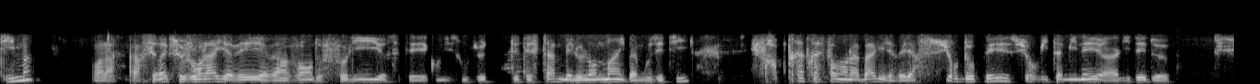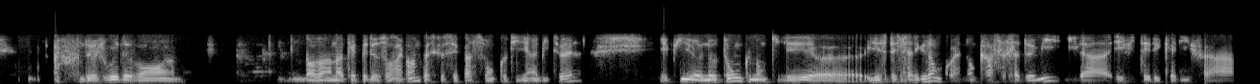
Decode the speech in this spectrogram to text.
Tim voilà. Alors c'est vrai que ce jour-là, il y avait, il y avait un vent de folie, c'était des conditions de jeu détestables, mais le lendemain, il bat Mouzetti. Il frappe très très fort dans la balle, il avait l'air surdopé, survitaminé à l'idée de, de jouer devant dans un ATP 250 parce que c'est pas son quotidien habituel. Et puis euh, notons que donc il est euh, il est spécial exemple quoi. Donc grâce à sa demi, il a évité les qualifs à,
